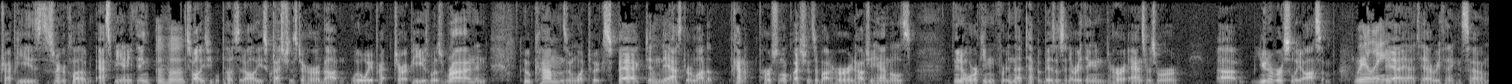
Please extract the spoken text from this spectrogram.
Trapeze Swinger Club. Ask me anything. Mm-hmm. So all these people posted all these questions to her about the way Trapeze was run and who comes and what to expect. And they asked her a lot of kind of personal questions about her and how she handles, you know, working for, in that type of business and everything. And her answers were uh, universally awesome. Really? Yeah, yeah, to everything. So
